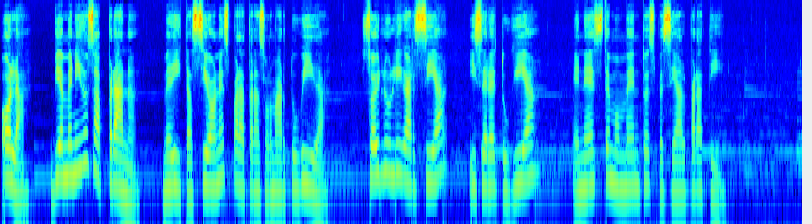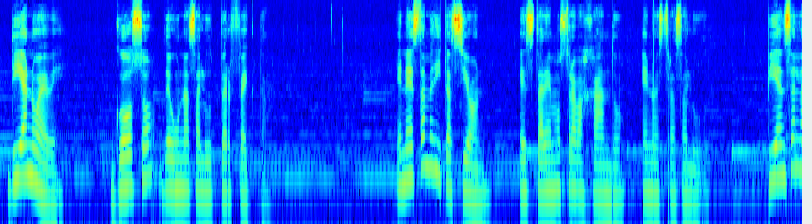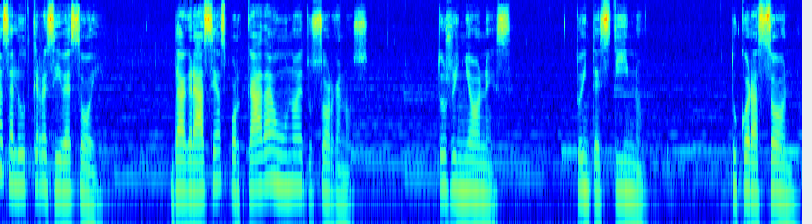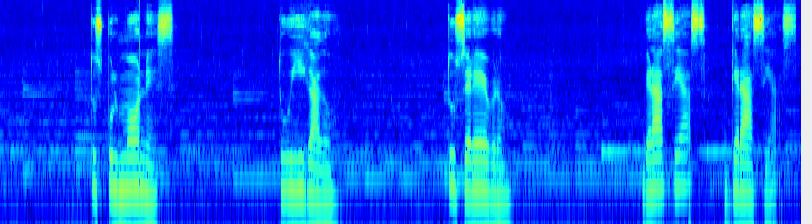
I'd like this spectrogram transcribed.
Hola, bienvenidos a Prana, Meditaciones para transformar tu vida. Soy Luli García y seré tu guía en este momento especial para ti. Día 9. Gozo de una salud perfecta. En esta meditación estaremos trabajando en nuestra salud. Piensa en la salud que recibes hoy. Da gracias por cada uno de tus órganos tus riñones, tu intestino, tu corazón, tus pulmones, tu hígado, tu cerebro. Gracias, gracias.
